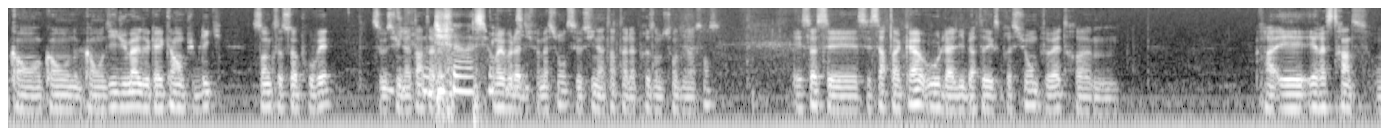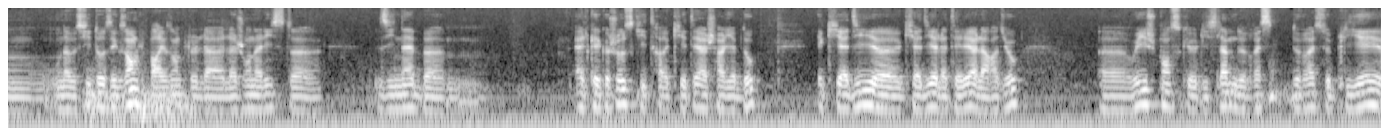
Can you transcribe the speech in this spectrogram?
Quand, quand, on, quand on dit du mal de quelqu'un en public, sans que ça soit prouvé. C'est aussi une atteinte à la diffamation. voilà, diffamation, c'est aussi une atteinte à la présomption d'innocence. Et ça, c'est certains cas où la liberté d'expression peut être euh, enfin, est, restreinte. On, a aussi d'autres exemples. Par exemple, la, journaliste euh, Zineb, euh, elle quelque chose qui, était à Charlie Hebdo et qui a dit, qui a dit à la télé, à la radio, oui, je pense que l'islam devrait, devrait se plier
